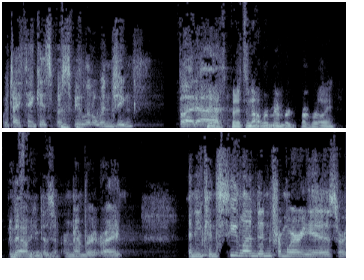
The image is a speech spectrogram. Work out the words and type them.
which I think is supposed to be Little Whinging, but uh, yes, but it's not remembered properly. no, That's the he idea. doesn't remember it right. And he can see London from where he is, or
